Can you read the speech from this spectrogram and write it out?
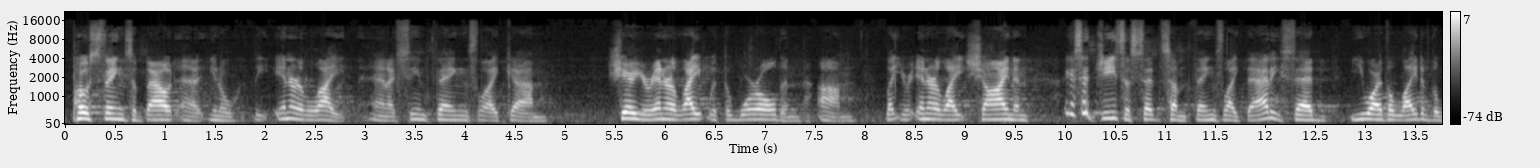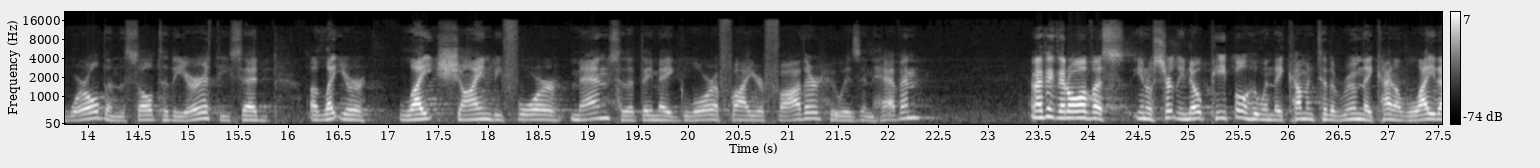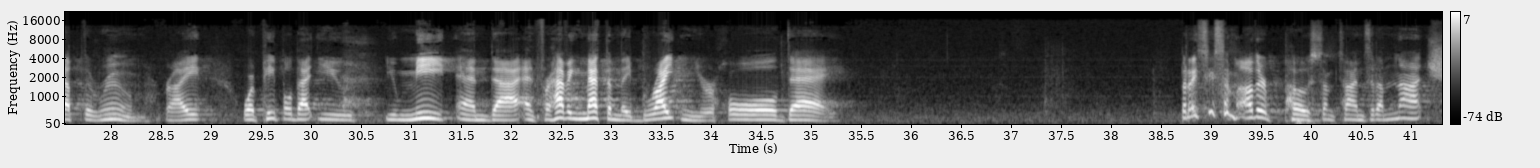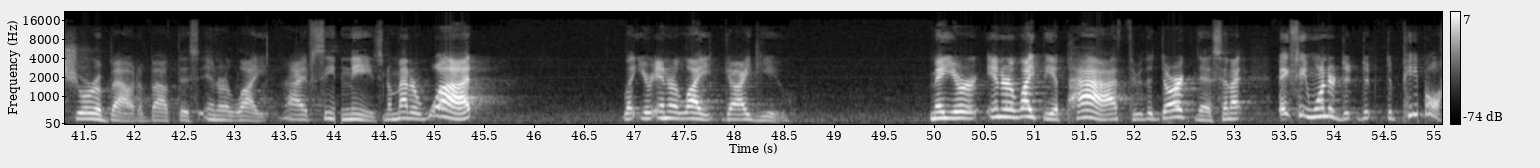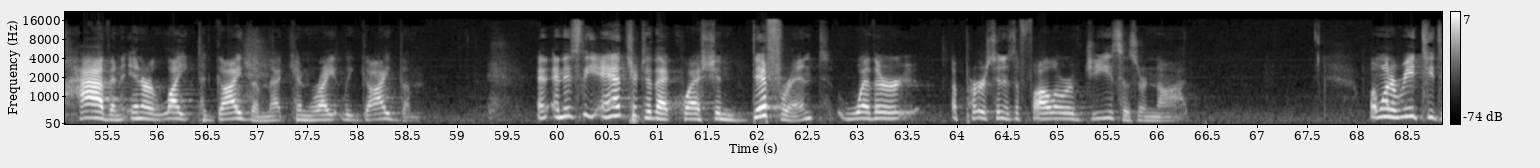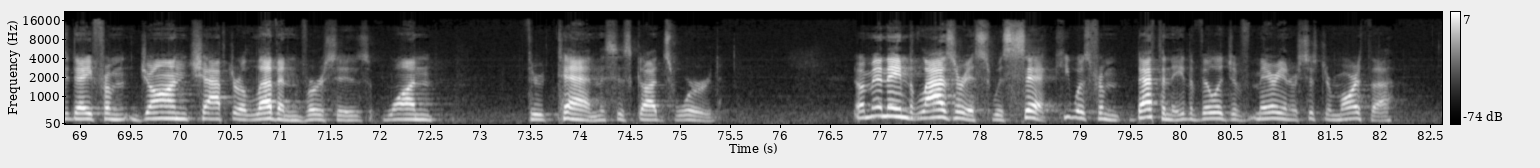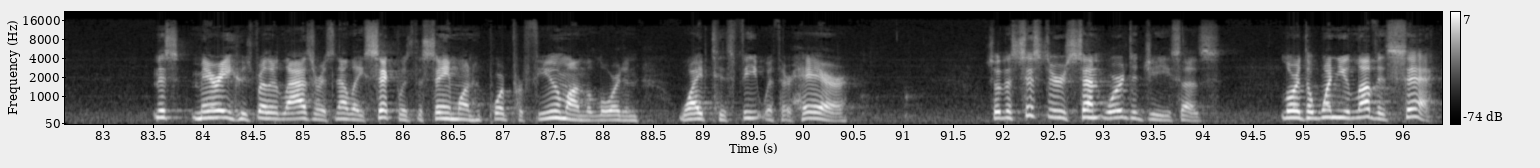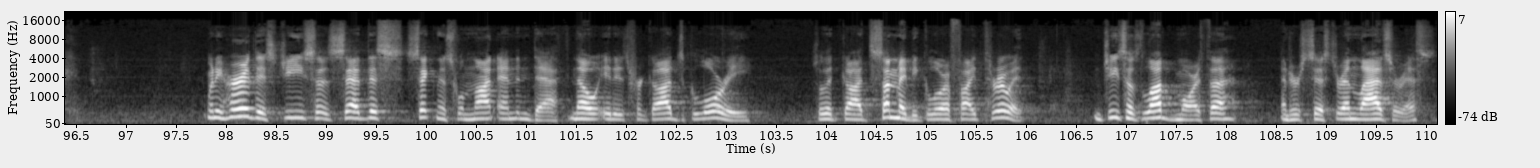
post things about, uh, you know, the inner light. And I've seen things like um, share your inner light with the world and um, let your inner light shine. And I said, Jesus said some things like that. He said, You are the light of the world and the salt of the earth. He said, uh, Let your light shine before men so that they may glorify your Father who is in heaven. And I think that all of us, you know, certainly know people who, when they come into the room, they kind of light up the room, right? Or people that you, you meet, and, uh, and for having met them, they brighten your whole day. But I see some other posts sometimes that I'm not sure about, about this inner light. I've seen these. No matter what, let your inner light guide you. May your inner light be a path through the darkness. And I, makes me wonder do, do, do, people have an inner light to guide them that can rightly guide them? And, and is the answer to that question different whether a person is a follower of Jesus or not? Well, I want to read to you today from John chapter 11, verses 1 through 10. This is God's word. Now, a man named Lazarus was sick. He was from Bethany, the village of Mary and her sister Martha. This Mary, whose brother Lazarus now lay sick, was the same one who poured perfume on the Lord and wiped his feet with her hair. So the sisters sent word to Jesus Lord, the one you love is sick. When he heard this, Jesus said, This sickness will not end in death. No, it is for God's glory, so that God's Son may be glorified through it. And Jesus loved Martha and her sister and Lazarus.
